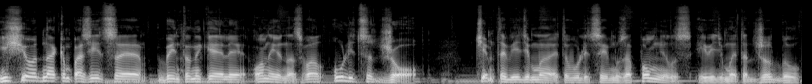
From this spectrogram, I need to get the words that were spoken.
Еще одна композиция Бинтона Келли, он ее назвал «Улица Джо». Чем-то, видимо, эта улица ему запомнилась, и, видимо, этот Джо был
